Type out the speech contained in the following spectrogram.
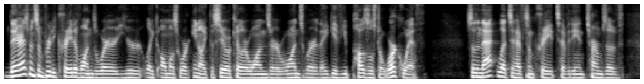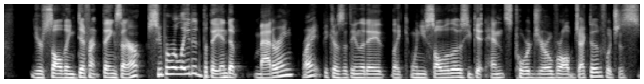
There has been some pretty creative ones where you're like almost work, you know, like the serial killer ones or ones where they give you puzzles to work with. So then that lets it have some creativity in terms of you're solving different things that aren't super related, but they end up mattering, right? Because at the end of the day, like when you solve those, you get hints towards your overall objective, which is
